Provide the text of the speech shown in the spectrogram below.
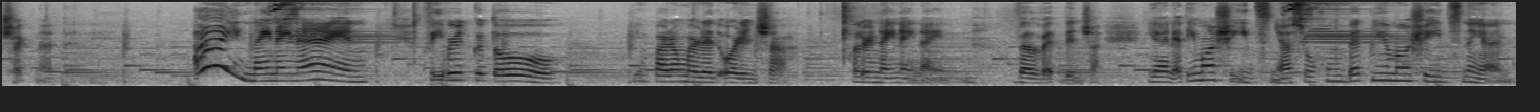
Check natin. Ay! 999! Favorite ko to. Yung parang ma-red-orange siya. Color 999. Velvet din siya. Yan, ito yung mga shades niya. So, kung bet niyo yung mga shades na yan,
